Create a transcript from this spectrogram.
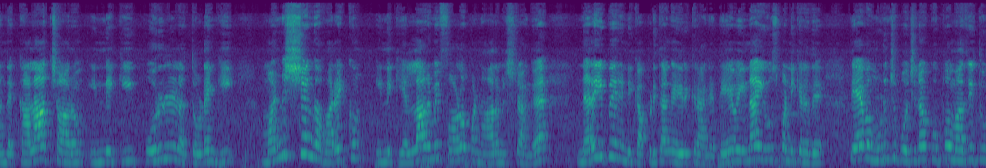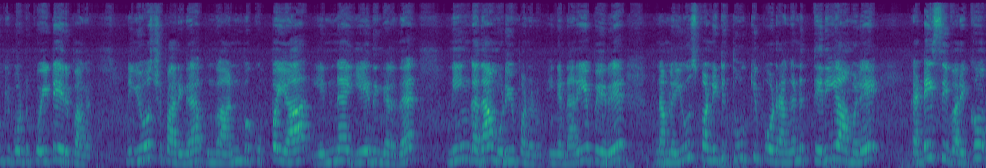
அந்த கலாச்சாரம் இன்னைக்கு பொருள்ல தொடங்கி மனுஷங்க வரைக்கும் இன்னைக்கு எல்லாருமே ஃபாலோ பண்ண ஆரம்பிச்சிட்டாங்க. நிறைய பேர் இன்னைக்கு அப்படித்தாங்க இருக்கிறாங்க. தேவைன்னா யூஸ் பண்ணிக்கிறது. தேவை முடிஞ்சு போச்சுன்னா குப்பை மாதிரி தூக்கி போட்டு போயிட்டே இருப்பாங்க. நீங்க யோசிச்சு பாருங்க உங்க அன்பு குப்பையா என்ன ஏதுங்கிறத நீங்கள் தான் முடிவு பண்ணணும். இங்கே நிறைய பேர் நம்மளை யூஸ் பண்ணிட்டு தூக்கி போடுறாங்கன்னு தெரியாமலே கடைசி வரைக்கும்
